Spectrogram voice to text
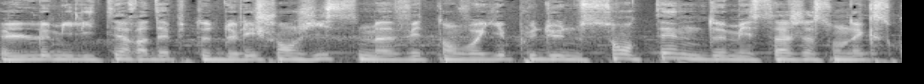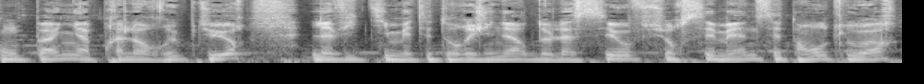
Le militaire adepte de l'échangisme avait envoyé plus d'une centaine de messages à son ex-compagne après leur rupture. La victime était originaire de la Séauve sur Sémène, c'est en Haute-Loire.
